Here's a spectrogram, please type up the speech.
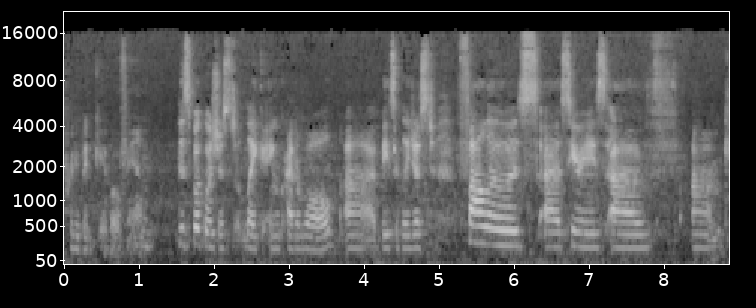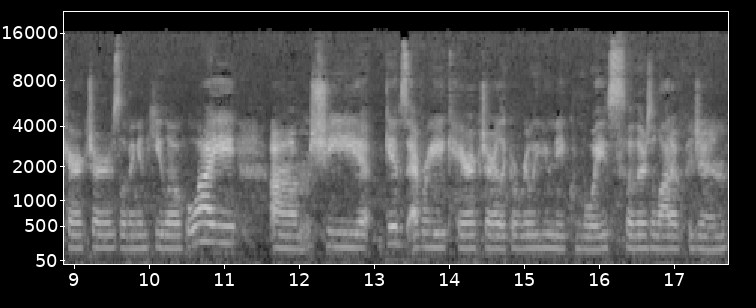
Pretty big Gabo fan. this book was just like incredible. Uh, basically, just follows a series of um, characters living in Hilo, Hawaii. Um, she gives every character like a really unique voice. So there's a lot of pidgin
